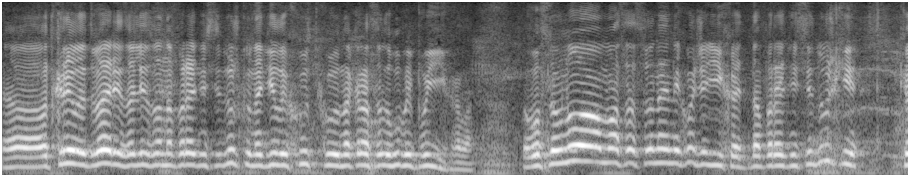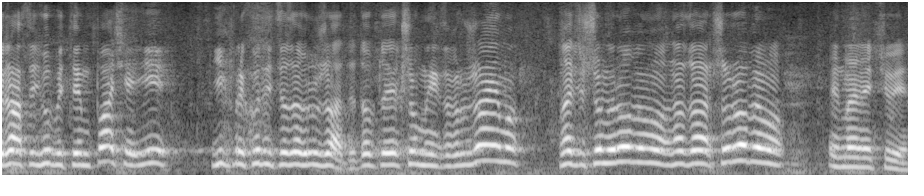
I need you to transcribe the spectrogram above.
відкрили двері, залізла на передню сідушку, наділи хустку, накрасили губи і поїхала. В основному маса свиней не хоче їхати на передні сідушки, красить губи тим паче і їх приходиться загружати. Тобто, якщо ми їх загружаємо, значить що ми робимо? Назар, що робимо? Він мене чує.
